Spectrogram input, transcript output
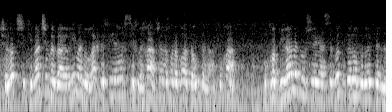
שלא, שכיוון שמבארים לנו רק לפי ערך שכלך, עכשיו יכול לבוא הטעות ההפוכה. הוא כבר גילה לנו שהשגות גדולות הוא לא ייתן לנו.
